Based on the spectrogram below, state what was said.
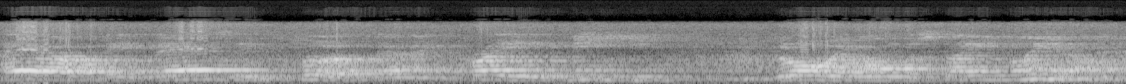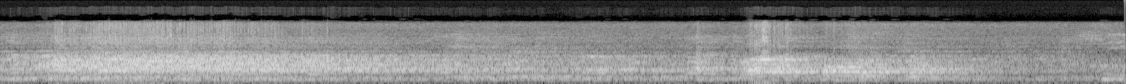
have a dancing foot and a praying knee growing on the same limb. but of course, she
